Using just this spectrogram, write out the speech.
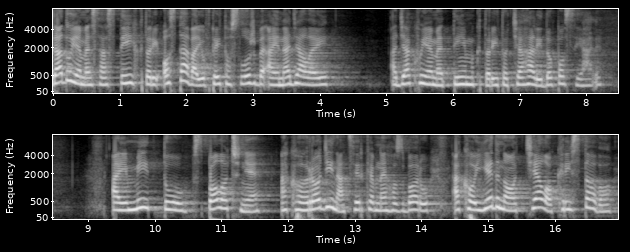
Radujeme sa z tých, ktorí ostávajú v tejto službe aj naďalej a ďakujeme tým, ktorí to ťahali do posiaľ. Aj my tu spoločne ako rodina cirkevného zboru, ako jedno telo Kristovo,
